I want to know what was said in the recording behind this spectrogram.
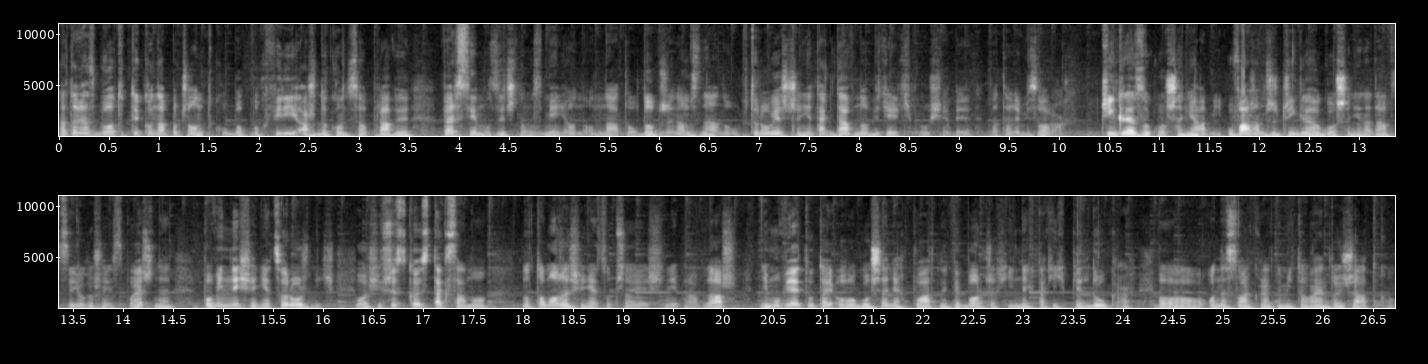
Natomiast było to tylko na początku, bo po chwili aż do końca oprawy wersję muzyczną zmieniono na tą dobrze nam znaną, którą jeszcze nie tak dawno widzieliśmy u siebie na telewizorach. Jingle z ogłoszeniami. Uważam, że jingle ogłoszenie nadawcy i ogłoszenie społeczne powinny się nieco różnić, bo jeśli wszystko jest tak samo, no to może się nieco przejeść, nieprawdaż? Nie mówię tutaj o ogłoszeniach płatnych, wyborczych i innych takich pierdółkach, bo one są akurat emitowane dość rzadko.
